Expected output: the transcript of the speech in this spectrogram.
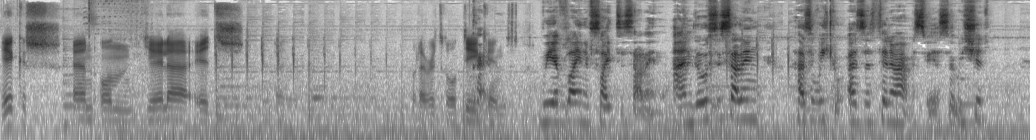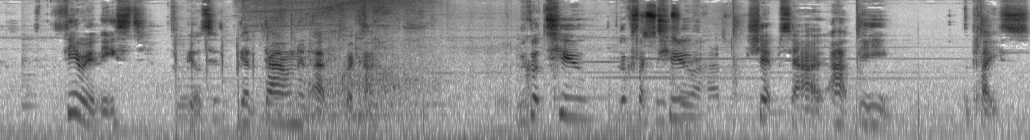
Hickes, and on Yela it's uh, whatever it's called, Deakins. we have line of sight to Cellin, and also Cellin has a weaker, has a thinner atmosphere, so we should, theory at least, be able to get down and up quicker. We've got two, looks like C2 two ships out at the the place.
